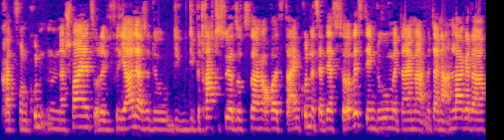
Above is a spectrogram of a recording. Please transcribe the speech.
gerade von Kunden in der Schweiz oder die Filiale, also du, die, die betrachtest du ja sozusagen auch als dein Kunde, ist ja der Service, den du mit deiner, mit deiner Anlage da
